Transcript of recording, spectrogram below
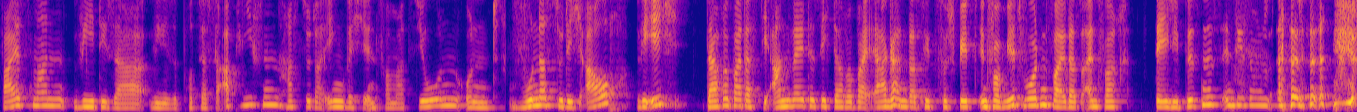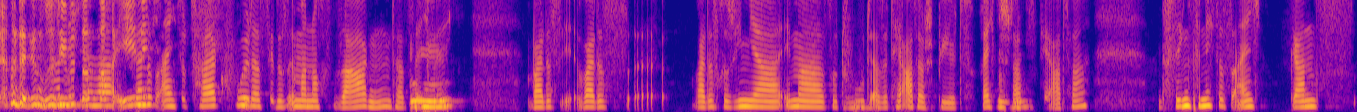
Weiß man, wie dieser, wie diese Prozesse abliefen? Hast du da irgendwelche Informationen? Und wunderst du dich auch, wie ich, darüber, dass die Anwälte sich darüber ärgern, dass sie zu spät informiert wurden, weil das einfach Daily Business in diesem unter diesem Regime ist das immer, doch eh Ich finde es eigentlich total cool, dass sie das immer noch sagen tatsächlich, mhm. weil das weil das äh, weil das Regime ja immer so tut, mhm. also Theater spielt, Rechtsstaatstheater. Mhm. Deswegen finde ich das eigentlich ganz,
